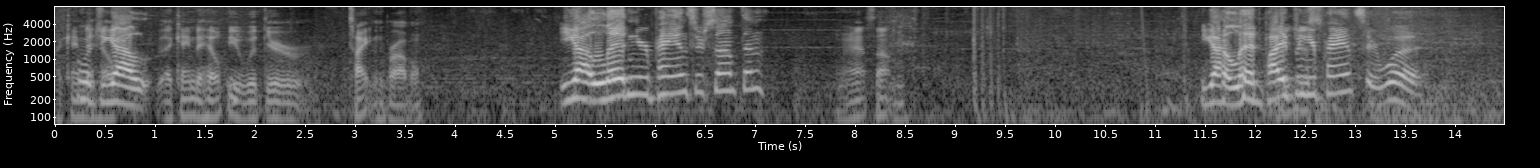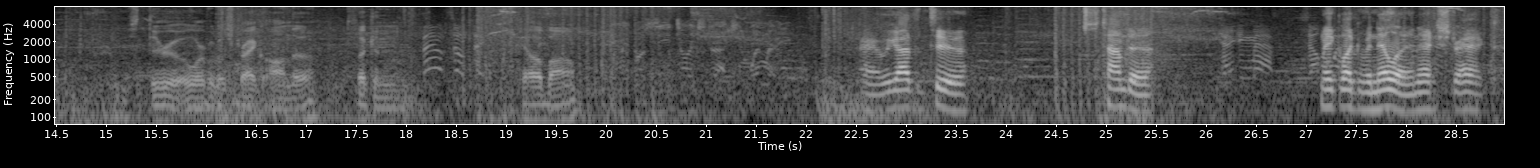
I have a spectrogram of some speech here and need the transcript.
I came What to you help, got? I came to help you with your Titan problem. You got lead in your pants or something? That's something. You got a lead pipe in your pants or what? Just threw an orbital strike on the fucking Found something. Hell bomb. Alright, we got the two. It's time to make like vanilla and extract.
